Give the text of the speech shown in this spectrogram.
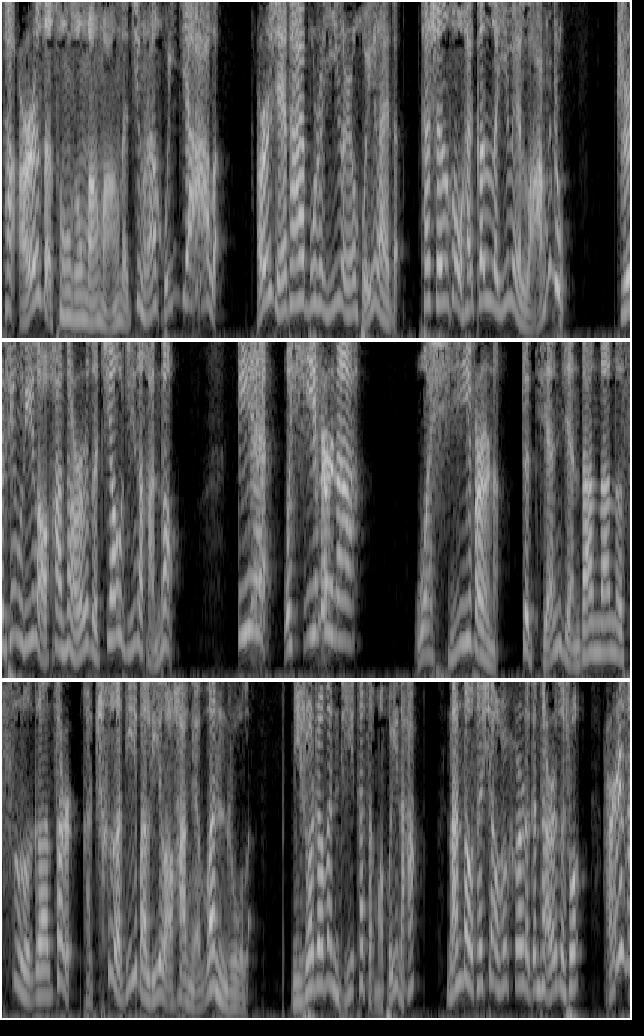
他儿子匆匆忙忙的竟然回家了，而且他还不是一个人回来的，他身后还跟了一位郎中。只听李老汉他儿子焦急的喊道：“爹，我媳妇儿呢？我媳妇儿呢？”这简简单单的四个字儿，可彻底把李老汉给问住了。你说这问题他怎么回答？难道他笑呵呵的跟他儿子说：“儿子，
